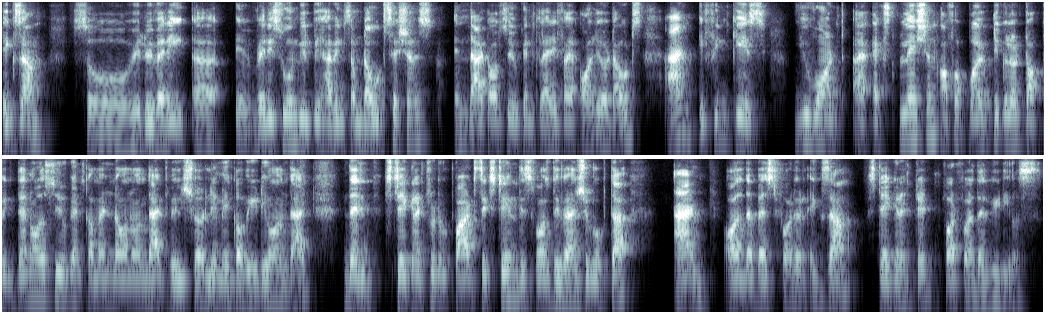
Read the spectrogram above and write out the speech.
exam. So we'll be very, uh, very soon we'll be having some doubt sessions. In that also you can clarify all your doubts. And if in case you want an explanation of a particular topic, then also you can comment down on that. We'll surely make a video on that. Then stay connected to part 16. This was Divyanshu Gupta and all the best for your exam. Stay connected for further videos.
